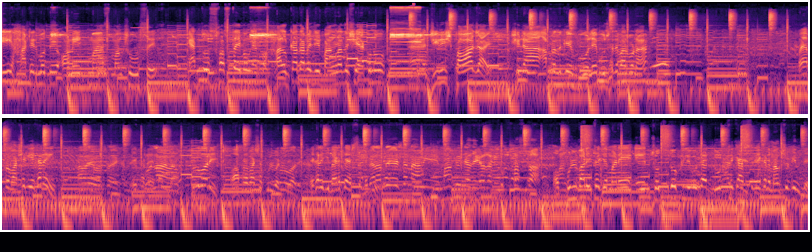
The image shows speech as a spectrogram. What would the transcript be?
এই হাটের মধ্যে অনেক মাছ, মাংস উঠছে। এত সস্তা এবং এত হালকা দামে যে বাংলাদেশে এখনও জিনিস পাওয়া যায়, সেটা আপনাদেরকে বলে বোঝাতে পারব না। ভাই আপনার বাসা কি এখানেই আমার বাসা এখানে। না না, ফুলবাড়ি। আপনার বাসা ফুলবাড়ি। ফুলবাড়ি। এখানে কি বেড়াতে আসছে বেড়াতে এসে আমি মাংসই না যেখানে থাকি সস্তা। ও ফুলবাড়ি থেকে মানে চোদ্দ কিলোমিটার দূর থেকে আসছেন এখানে মাংস কিনতে?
